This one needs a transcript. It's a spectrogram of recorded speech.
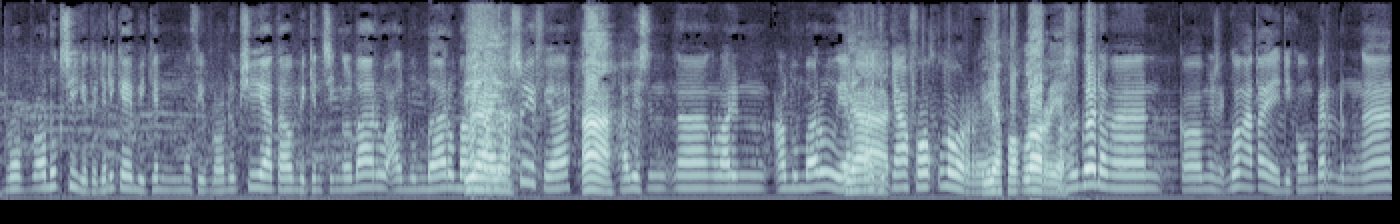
berproduksi gitu Jadi kayak bikin movie produksi Atau bikin single baru, album baru Bahkan Iya, Taylor iya. Swift ya ah Habis eh, ngeluarin album baru yang Iya. tajuknya Folklore ya. iya folklore ya Maksud gue dengan kalau mis- gue nggak tahu ya di compare dengan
